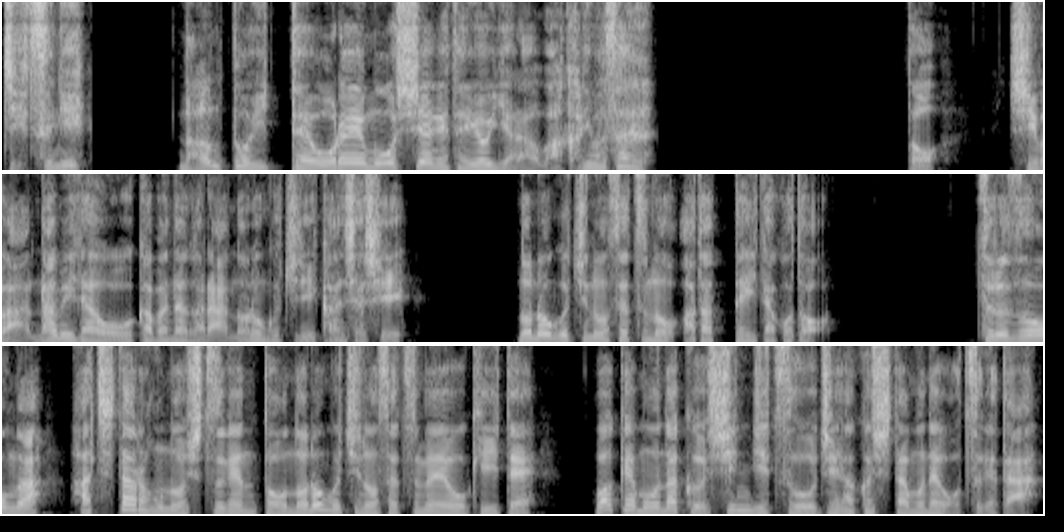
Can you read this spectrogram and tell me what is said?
実に、何と言ってお礼申し上げてよいやらわかりません。と、氏は涙を浮かべながら野々口に感謝し、野々口の説の当たっていたこと、鶴蔵が八太郎の出現と野々口の説明を聞いて、わけもなく真実を自白した旨を告げた。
